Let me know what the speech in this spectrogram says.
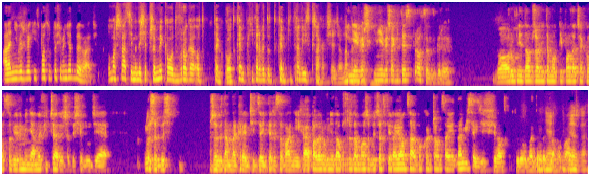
ale nie wiesz, w jaki sposób to się będzie odbywać. No masz rację, będę się przemykał od wroga, od tego, od kępki trawy do kępki trawy i w krzakach siedział. I nie, wiesz, I nie wiesz, jaki to jest procent gry. Bo równie dobrze oni to mogli podać, jako sobie wymieniamy feature'y, żeby się ludzie, żeby żeby tam nakręcić zainteresowanie i hype, ale równie dobrze to może być otwierająca albo kończąca jedna misja gdzieś w środku, którą będą Nie, nie reklamowali. wierzę.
